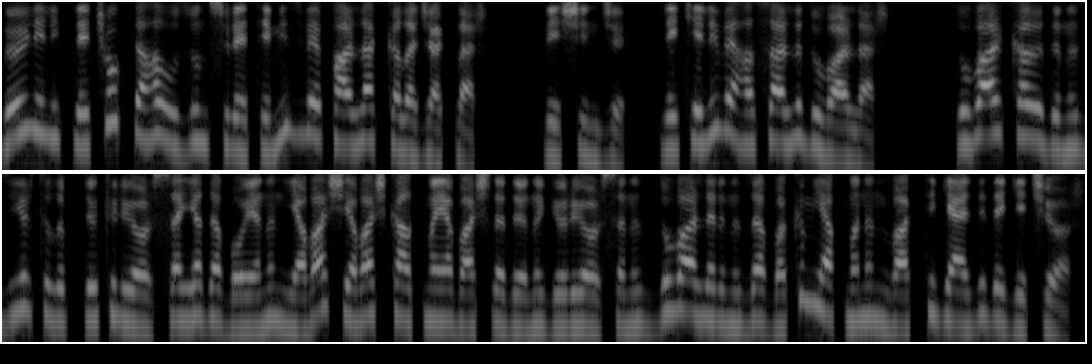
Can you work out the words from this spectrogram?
Böylelikle çok daha uzun süre temiz ve parlak kalacaklar. 5. Lekeli ve hasarlı duvarlar. Duvar kağıdınız yırtılıp dökülüyorsa ya da boyanın yavaş yavaş kalkmaya başladığını görüyorsanız duvarlarınıza bakım yapmanın vakti geldi de geçiyor.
